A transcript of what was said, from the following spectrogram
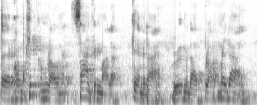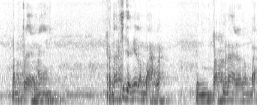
แต่ความคิดของเราเนี่ยสร้างขึ้นมาแล้ว แก้ไม่ได้รื้อไม่ได้ ปรับไม่ได้ มันแปลกไหม ถ้าคิดอย่างนี้ลำบากแล้วปรับไม่ได้แล้วลำบาก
